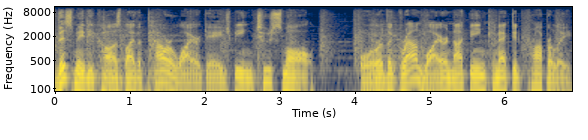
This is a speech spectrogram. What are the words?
This may be caused by the power wire gauge being too small or the ground wire not being connected properly.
